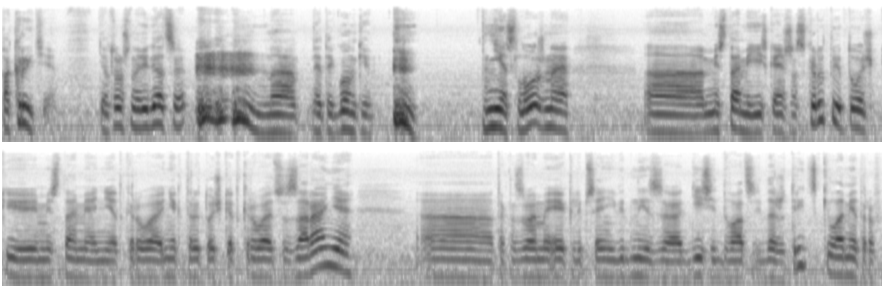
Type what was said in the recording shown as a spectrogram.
покрытие. Дело в том, что навигация на этой гонке несложная. Э, местами есть, конечно, скрытые точки, местами они открывают, некоторые точки открываются заранее. Э, так называемые эклипсы, они видны за 10, 20, даже 30 километров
